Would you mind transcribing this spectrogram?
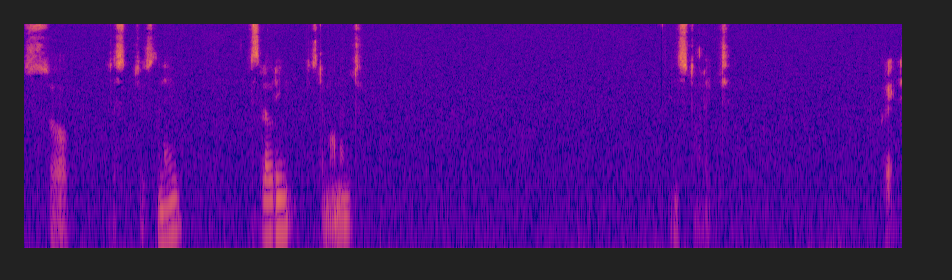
So just choose the name. It's loading. Just a moment install it great.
